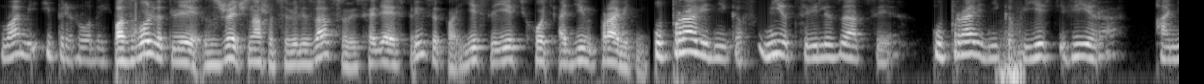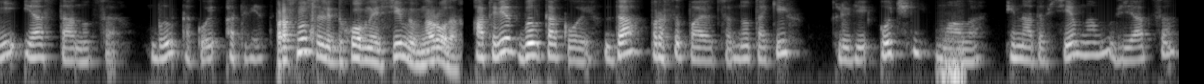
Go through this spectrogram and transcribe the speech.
вами и природой. Позволит ли сжечь нашу цивилизацию, исходя из принципа, если есть хоть один праведник? У праведников нет цивилизации, у праведников есть вера, они и останутся. Был такой ответ. Проснутся ли духовные силы в народах? Ответ был такой. Да, просыпаются, но таких людей очень мало. И надо всем нам взяться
